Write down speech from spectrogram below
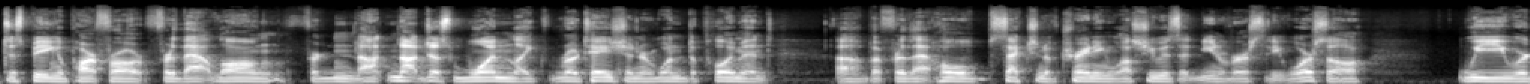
just being apart for for that long, for not not just one like rotation or one deployment, uh, but for that whole section of training while she was at University of Warsaw, we were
